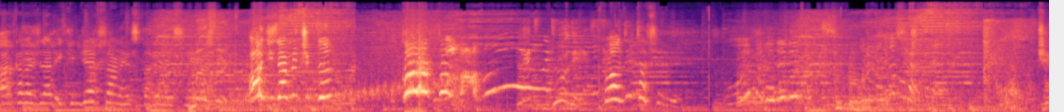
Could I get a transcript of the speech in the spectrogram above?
Arkadaşlar ikinci efsane. Messi. Aa gizemli çıktı. Karakter. Fatih taşı. Super rare. Çöp.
